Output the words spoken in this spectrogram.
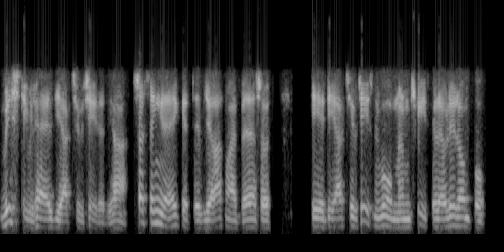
Hvis de vil have alle de aktiviteter, de har, så tænker jeg ikke, at det bliver ret meget bedre. Så det, det er aktivitetsniveauet, man måske skal lave lidt om på.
